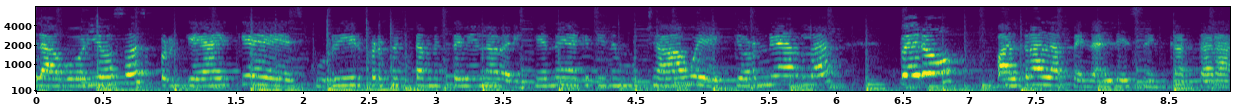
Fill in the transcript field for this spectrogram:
laboriosas porque hay que escurrir perfectamente bien la berenjena ya que tiene mucha agua y hay que hornearla, pero valdrá la pena, les encantará.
